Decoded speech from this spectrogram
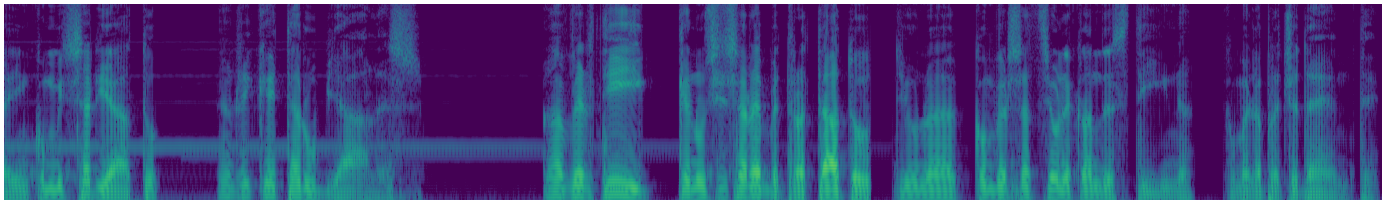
In commissariato Enrichetta Rubiales. Avvertii che non si sarebbe trattato di una conversazione clandestina come la precedente,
